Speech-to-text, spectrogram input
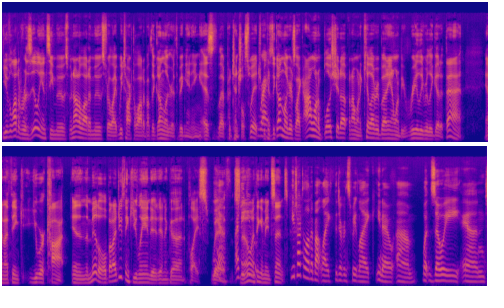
You have a lot of resiliency moves, but not a lot of moves for like we talked a lot about the gunlugger at the beginning as the potential switch Right. because the gunlugger's like I want to blow shit up and I want to kill everybody and I want to be really really good at that. And I think you were caught in the middle, but I do think you landed in a good place with Yeah, I think Snow. you- I think it made sense. You talked a lot about like the difference between like you know um, what Zoe and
